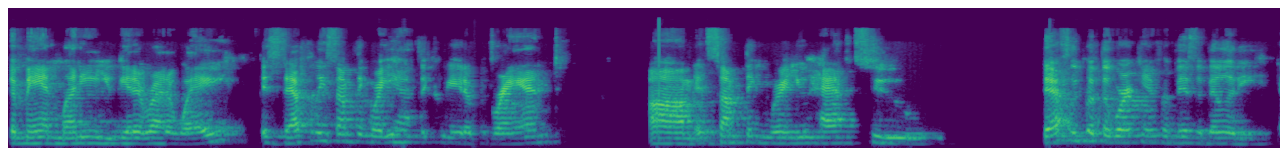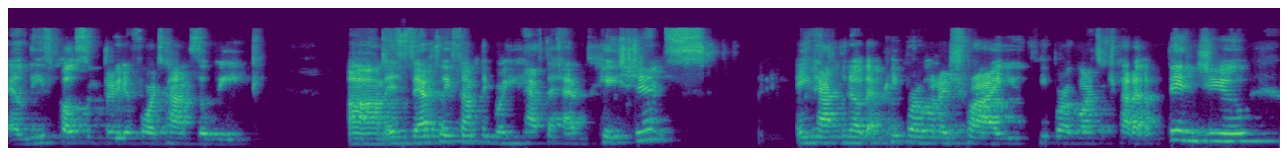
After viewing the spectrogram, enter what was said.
demand money, you get it right away. It's definitely something where you have to create a brand. Um, it's something where you have to definitely put the work in for visibility, at least posting three to four times a week. Um, it's definitely something where you have to have patience and you have to know that people are going to try you, people are going to try to offend you,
